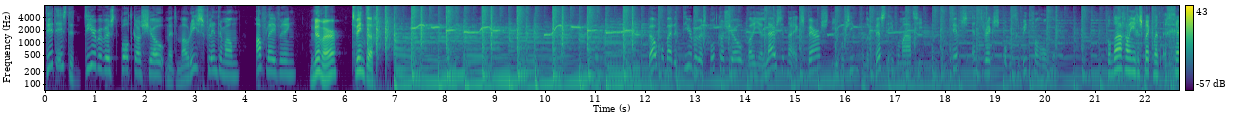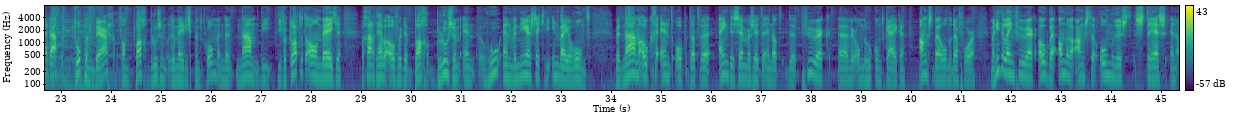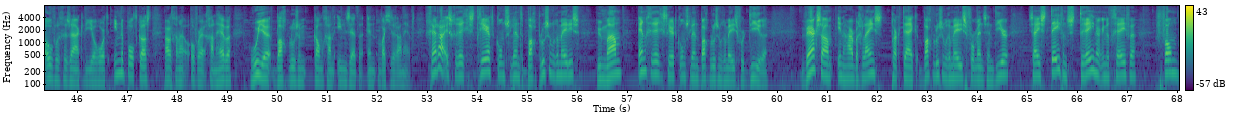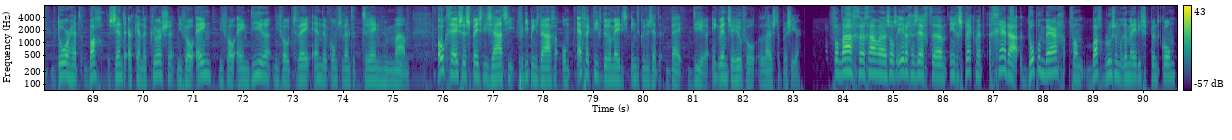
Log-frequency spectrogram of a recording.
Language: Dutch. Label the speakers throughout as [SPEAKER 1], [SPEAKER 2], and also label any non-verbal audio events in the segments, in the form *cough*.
[SPEAKER 1] Dit is de Dierbewust Podcast Show met Maurice Flinterman, aflevering nummer 20. Welkom bij de Dierbewust Podcast Show, waarin je luistert naar experts die je voorzien van de beste informatie, tips en tricks op het gebied van honden. Vandaag gaan we in gesprek met Gerda Doppenberg van bachbloesemremedies.com. En de naam die, die verklapt het al een beetje. We gaan het hebben over de Bachbloesem en hoe en wanneer zet je die in bij je hond. Met name ook geënt op dat we eind december zitten en dat de vuurwerk uh, weer om de hoek komt kijken. Angst bij honden daarvoor. Maar niet alleen vuurwerk, ook bij andere angsten, onrust, stress en overige zaken die je hoort in de podcast. Waar we het gaan over gaan hebben. Hoe je Bachbloesem kan gaan inzetten en wat je eraan hebt. Gerda is geregistreerd consulent Bachbloesemremedies, humaan en geregistreerd consulent Bachbloesemremedies voor dieren. Werkzaam in haar begeleidingspraktijk Bachbloesemremedies voor mens en dier. Zij is tevens trainer in het geven van door het Bach Center erkende cursussen niveau 1, niveau 1 dieren, niveau 2 en de consulententraining humaan. Ook geeft ze specialisatie verdiepingsdagen om effectief de remedies in te kunnen zetten bij dieren. Ik wens je heel veel luisterplezier. Vandaag eh, gaan we, zoals eerder gezegd, eh, in gesprek met Gerda Doppenberg van bachbloesemremedies.com.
